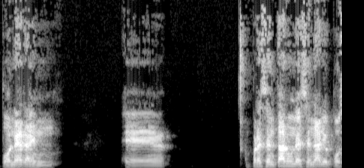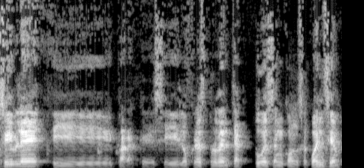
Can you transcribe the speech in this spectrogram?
poner en, eh, presentar un escenario posible y para que si lo crees prudente actúes en consecuencia.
